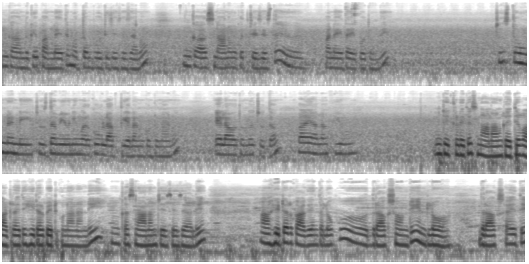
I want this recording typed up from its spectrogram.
ఇంకా అందుకే పనులు అయితే మొత్తం పూర్తి చేసేసాను. ఇంకా స్నానం ఒకటి చేసేస్తే పని అయితే అయిపోతుంది. చూస్తూ ఉండండి. చూద్దాం ఈవినింగ్ వరకు వ్లాగ్ తీయాలనుకుంటున్నాను. ఎలా అవుతుందో చూద్దాం. బాయ్ ఐ లవ్ యూ ఇంకా ఇక్కడైతే స్నానానికి అయితే వాటర్ అయితే హీటర్ పెట్టుకున్నానండి. ఇంకా స్నానం చేసేసేయాలి. ఆ హీటర్ కాగేంతలోపు ద్రాక్ష ఉంటే ఇంట్లో ద్రాక్ష అయితే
